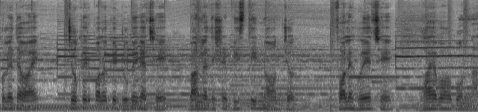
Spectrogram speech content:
খুলে দেওয়ায় চোখের পলকে ডুবে গেছে বাংলাদেশের বিস্তীর্ণ অঞ্চল। ফলে হয়েছে ভয়াবহ বন্যা।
